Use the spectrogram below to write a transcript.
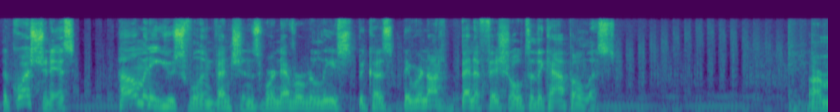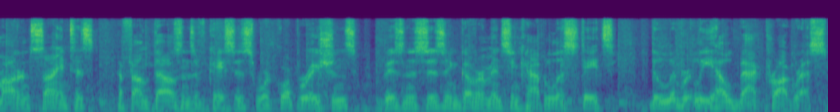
The question is how many useful inventions were never released because they were not beneficial to the capitalist? Our modern scientists have found thousands of cases where corporations, businesses, and governments in capitalist states deliberately held back progress.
